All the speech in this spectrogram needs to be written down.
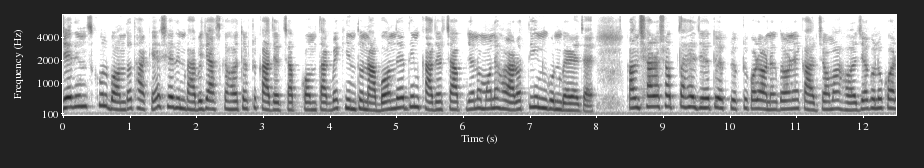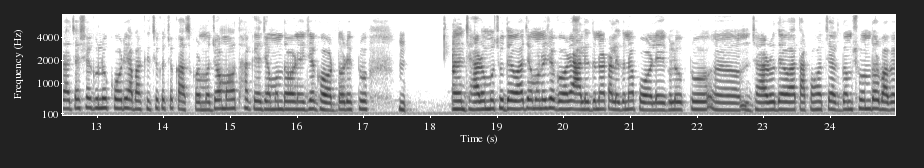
যেদিন স্কুল বন্ধ থাকে, সেদিন ভাবি যে আজকে হয়তো একটু কাজের চাপ কম থাকবে, কিন্তু না, বন্ধের দিন কাজের চাপ যেন মনে হয় আরও তিন গুণ বেড়ে যায়। কারণ সারা সপ্তাহে যেহেতু একটু একটু করে অনেক ধরনের কাজ জমা হয়, যেগুলো করা যায় সেগুলো করি, আবার কিছু কিছু কাজকর্ম জমাও থাকে, যেমন ধরেন এই যে ঘর দর একটু ঝাড়ু মুছু দেওয়া, যেমন এই যে ঘরে আলিদুনা টালিদোনা পড়লে এগুলো একটু ঝাড়ু দেওয়া, তারপর হচ্ছে একদম সুন্দরভাবে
